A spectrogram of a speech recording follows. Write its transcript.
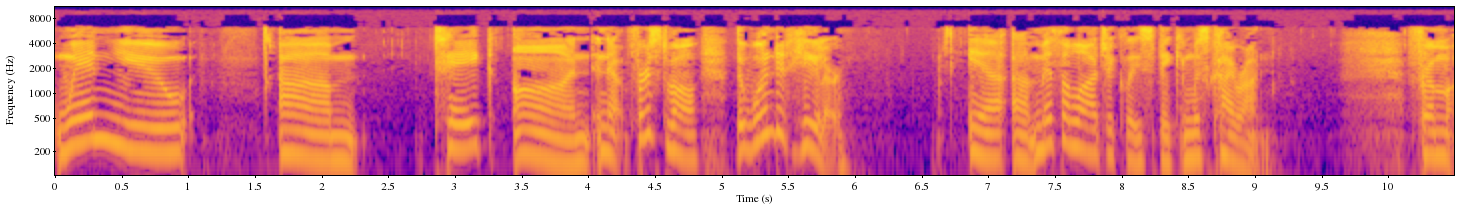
when you um, take on now, first of all, the wounded healer, uh, uh, mythologically speaking, was Chiron. From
